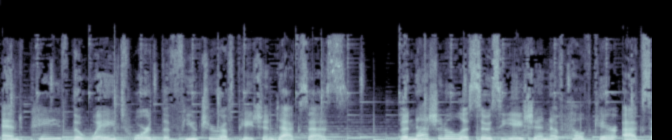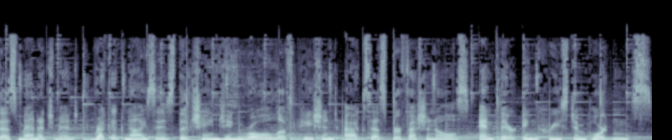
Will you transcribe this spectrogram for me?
and pave the way toward the future of patient access. The National Association of Healthcare Access Management recognizes the changing role of patient access professionals and their increased importance.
